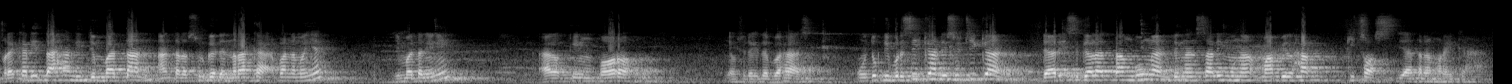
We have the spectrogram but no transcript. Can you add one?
mereka ditahan di jembatan antara surga dan neraka apa namanya? Jembatan ini Al-Qintarah yang sudah kita bahas untuk dibersihkan disucikan dari segala tanggungan dengan saling mengambil hak kisos di antara mereka.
